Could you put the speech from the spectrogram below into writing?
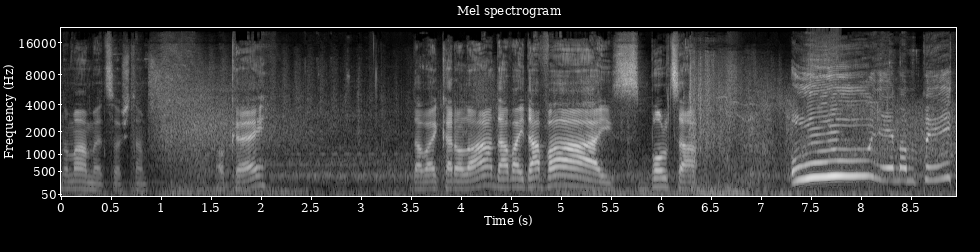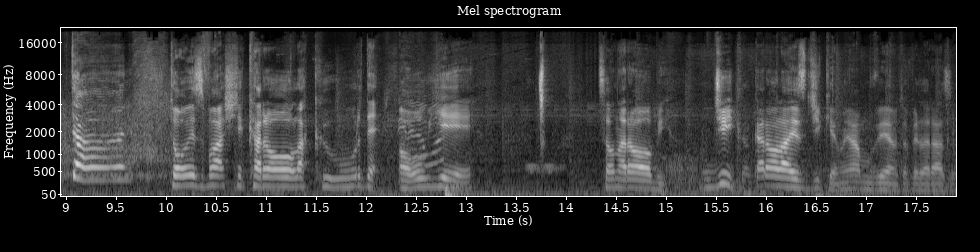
No mamy coś tam. Okej. Dawaj Karola, dawaj, dawaj! Z bolca. Uuu, nie mam pytań. To jest właśnie Karola, kurde. Oh yeah. Co ona robi? Dzik, no Karola jest dzikiem, ja mówiłem to wiele razy.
